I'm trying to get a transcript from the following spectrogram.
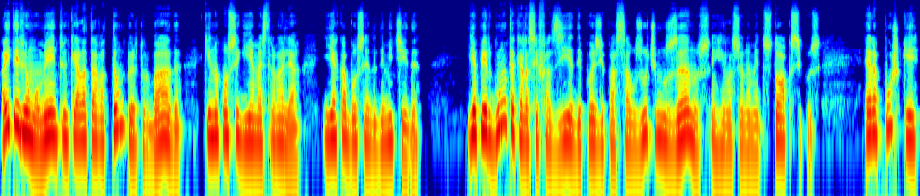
Aí teve um momento em que ela estava tão perturbada que não conseguia mais trabalhar e acabou sendo demitida. E a pergunta que ela se fazia depois de passar os últimos anos em relacionamentos tóxicos era por quê?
